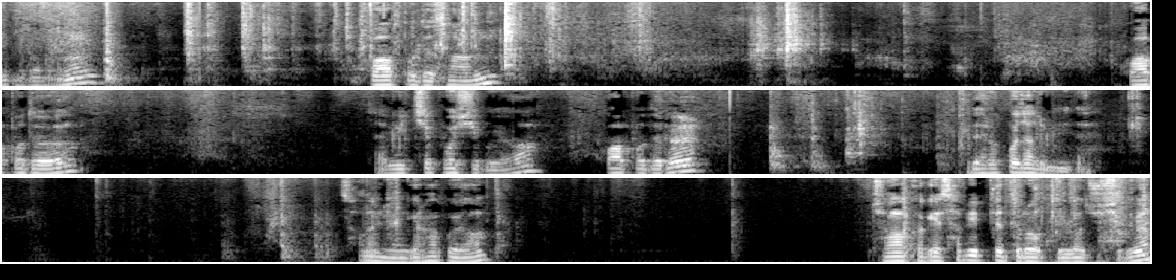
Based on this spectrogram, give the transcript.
이거는 고압보드 선 고압보드. 자 위치 보시고요. 고압보드를 그대로 꽂아줍니다. 선을 연결하고요. 정확하게 삽입되도록 눌러주시고요.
